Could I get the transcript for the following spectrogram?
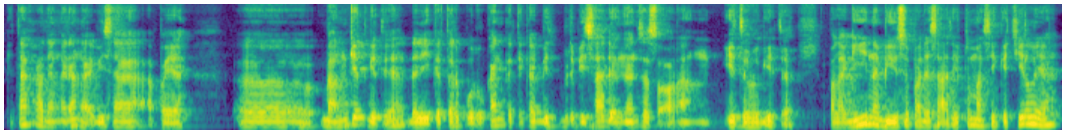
Kita kadang-kadang nggak bisa apa ya uh, bangkit gitu ya dari keterpurukan ketika berpisah dengan seseorang itu gitu apalagi Nabi Yusuf pada saat itu masih kecil ya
